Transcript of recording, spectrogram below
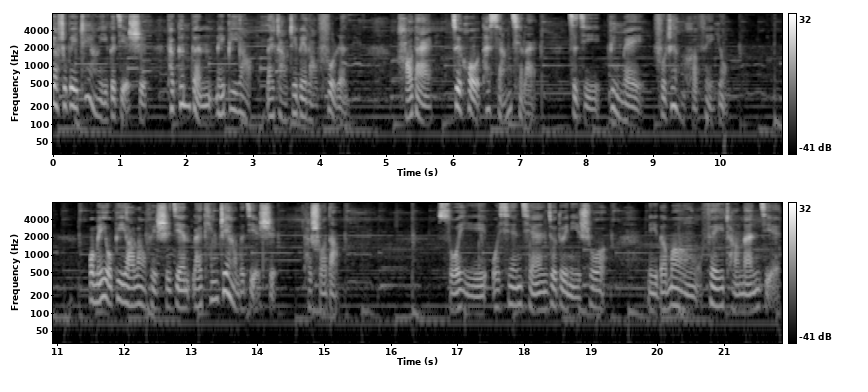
要是为这样一个解释。他根本没必要来找这位老妇人，好歹最后他想起来，自己并未付任何费用。我没有必要浪费时间来听这样的解释，他说道。所以我先前就对你说，你的梦非常难解，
